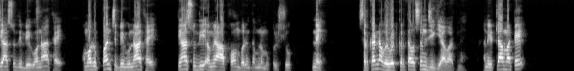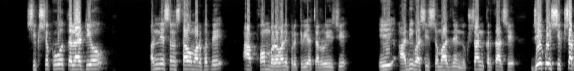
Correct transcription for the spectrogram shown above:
જ્યાં સુધી ભેગો ના થાય, અમારું પંચ ભેગું ના થાય ત્યાં સુધી અમે આ ફોર્મ ભરીને તમને મોકલશું નહીં. સરકારના વહીવટકર્તાઓ સમજી ગયા વાતને. અને એટલા માટે શિક્ષકો, તલાટીઓ, અન્ય સંસ્થાઓ મારફતે આ ફોર્મ ભરવાની પ્રક્રિયા ચાલુ રહી છે. એ આદિવાસી સમાજને નુકસાન કરતા છે. જે કોઈ શિક્ષક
